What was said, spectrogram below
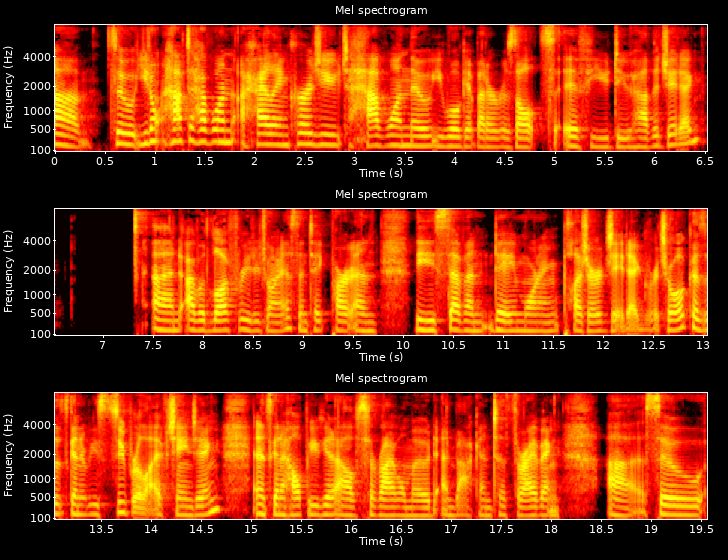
um, so you don't have to have one. I highly encourage you to have one, though. You will get better results if you do have the jade egg. And I would love for you to join us and take part in the seven day morning pleasure jade egg ritual because it's going to be super life changing and it's going to help you get out of survival mode and back into thriving. Uh, so,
